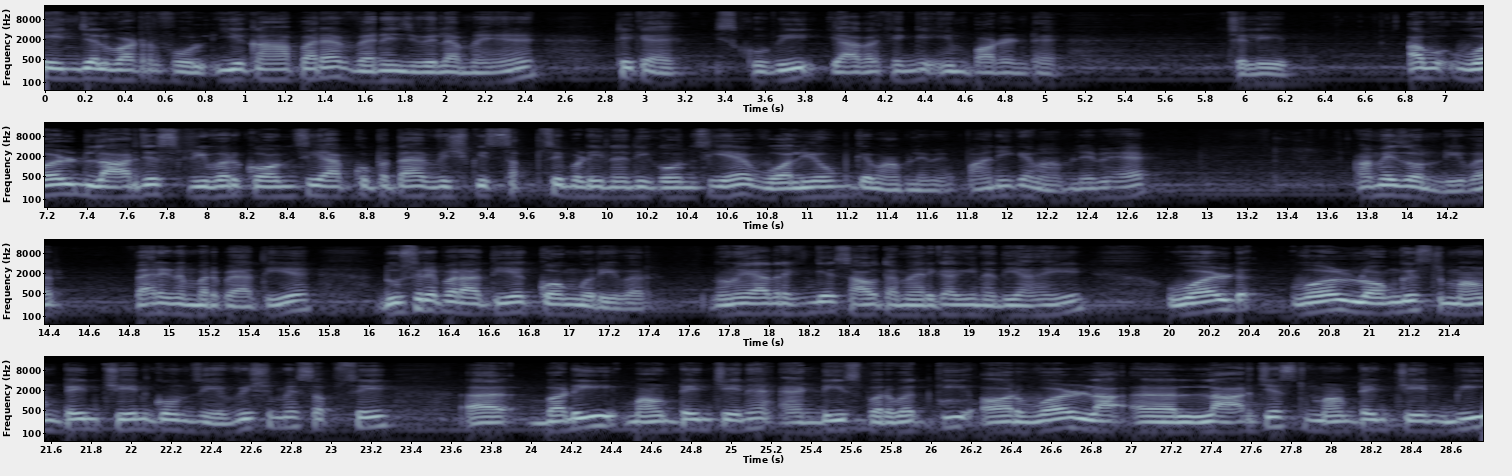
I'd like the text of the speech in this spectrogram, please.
एंजल वाटरफॉल ये कहाँ पर है? वेनेजुएला में है। ठीक है, इसको भी याद रखेंगे इंपॉर्टेंट है। चलिए, अब वर्ल्ड लार्जेस्ट रिवर कौन सी है? आपको पता है, विश्व की सबसे बड़ी नदी कौन सी है? वॉल्यूम के मामले में, पानी के मामले में है। अमेजोन रिवर पहले नंबर पे आती है, दूसरे पर आती है कॉन्गो रिवर दोनों याद रखेंगे साउथ अमेरिका की नदियाँ हैं ये। World world longest mountain chain कौन सी है? विश्व में सबसे बड़ी माउंटेन चेन है एंडीज पर्वत की, और वर्ल्ड लार्जेस्ट माउंटेन चेन भी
